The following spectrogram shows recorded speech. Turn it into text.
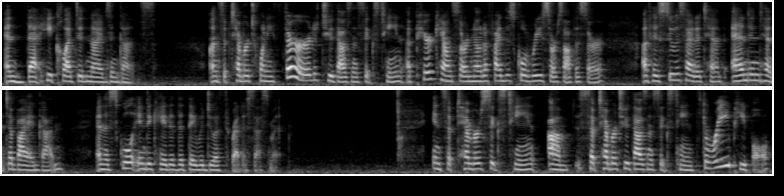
and that he collected knives and guns. On September 23rd, 2016, a peer counselor notified the school resource officer of his suicide attempt and intent to buy a gun, and the school indicated that they would do a threat assessment in September 16, um, September 2016, three people,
